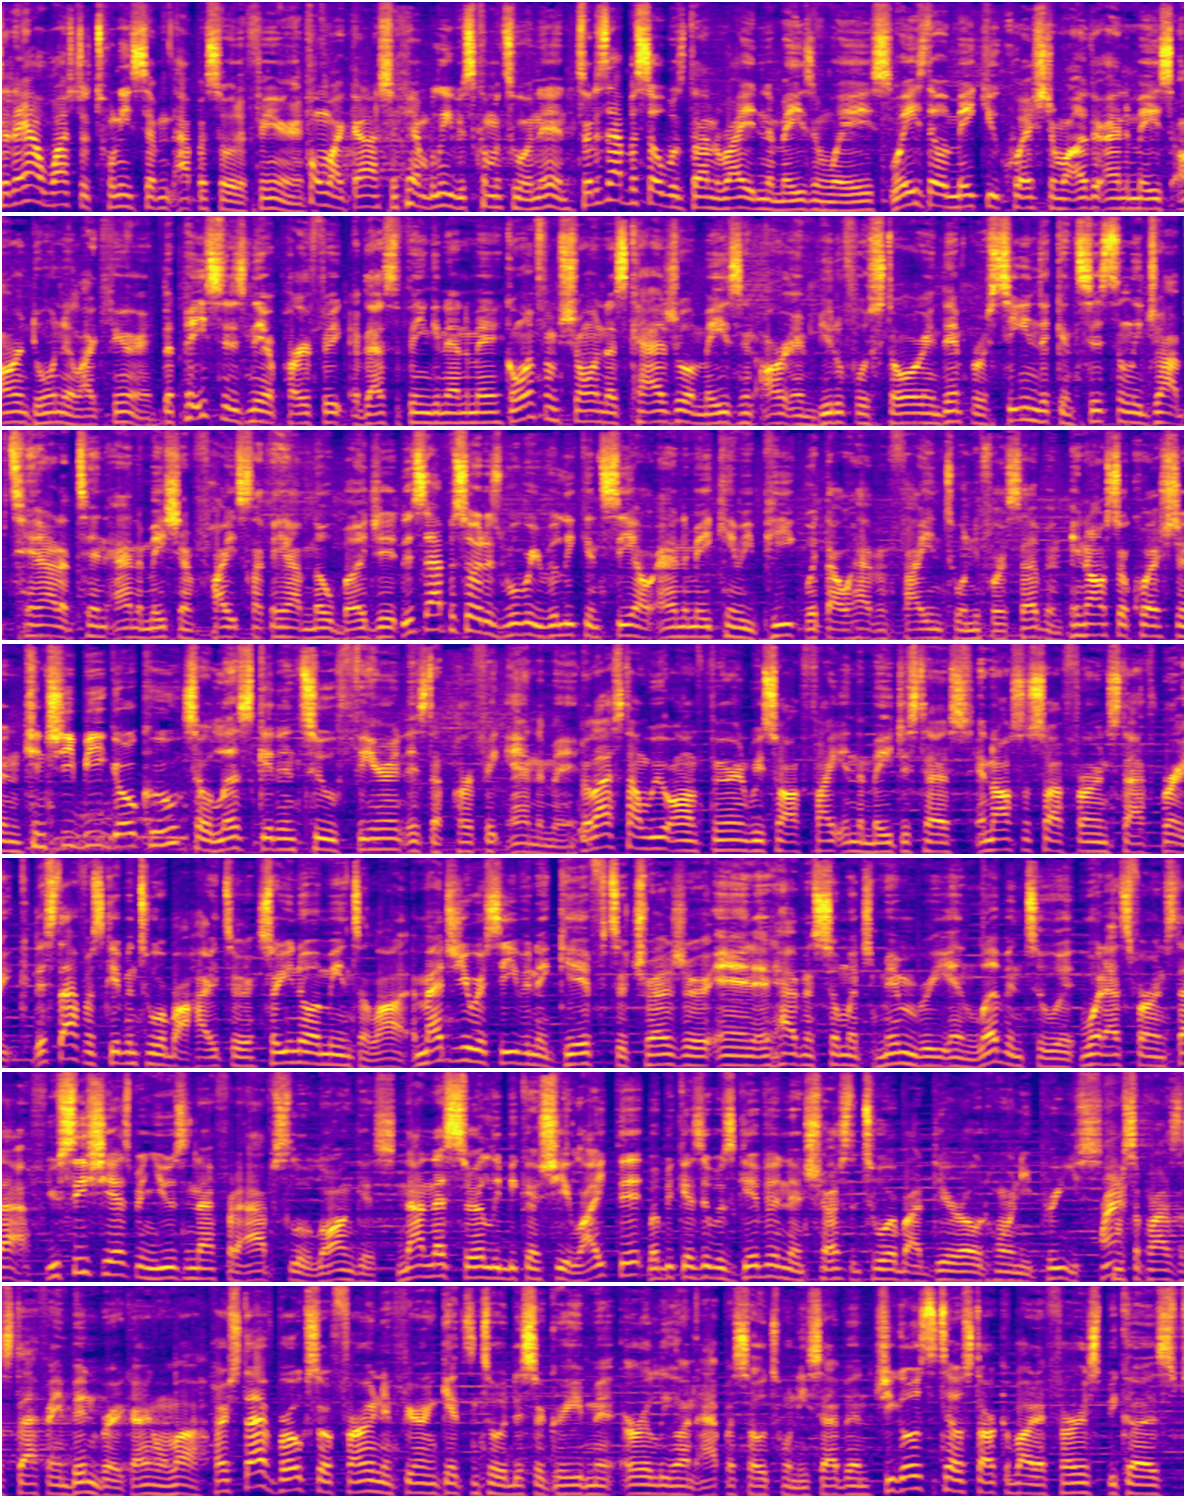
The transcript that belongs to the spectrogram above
Today I watched the 27th episode of Frieren. Oh my gosh, I can't believe it's coming to an end. So this episode was done right in amazing ways. Ways that would make you question why other animes aren't doing it like Frieren. The pacing is near perfect, if that's the thing in anime. Going from showing us casual, amazing art and beautiful story, and then proceeding to consistently drop 10 out of 10 animation fights like they have no budget. This episode is where we really can see how anime can be peak without having fighting 24-7. And also question, can she be Goku? So let's get into Frieren is the perfect anime. The last time we were on Frieren, we saw a fight in the Mages test, and also saw Fern's staff break. This staff was given to her by Heiter, so you know it means a lot. Imagine you receiving a gift to treasure and it having so much memory and love into it. Well, that's Fern's staff. You see she has been using that for the absolute longest. Not necessarily because she liked it, but because it was given and trusted to her by dear old horny priest. I'm surprised the staff ain't been break, I ain't gonna lie. Her staff broke so Fern and Frieren gets into a disagreement early on episode 27. She goes to tell Stark about it first because,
